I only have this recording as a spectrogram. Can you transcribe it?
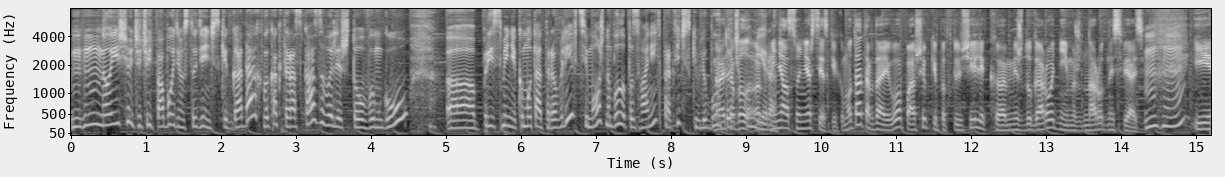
Мгм, но еще чуть-чуть побудем в студенческих годах. Вы как-то рассказывали, что в МГУ э, при смене коммутатора в лифте можно было позвонить практически в любую Но это точку был, мира. менялся университетский коммутатор, да, его по ошибке подключили к междугородней и международной связи. И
